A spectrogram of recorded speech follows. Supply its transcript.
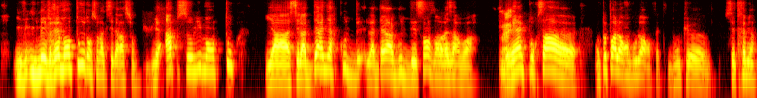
il, met vraiment tout dans son accélération, mais absolument tout. C'est la dernière, la dernière goutte d'essence dans le réservoir. rien que pour ça, euh, on peut pas leur en vouloir, en fait. Donc, euh, c'est très bien.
